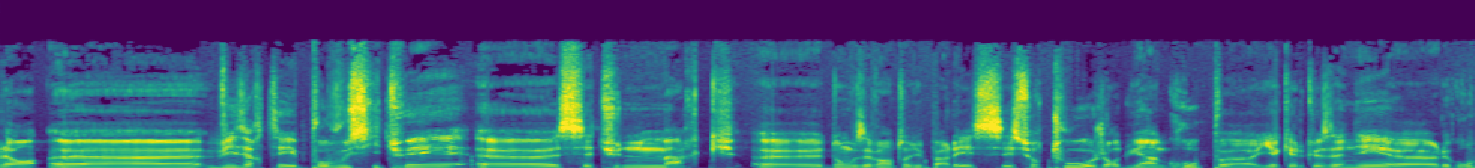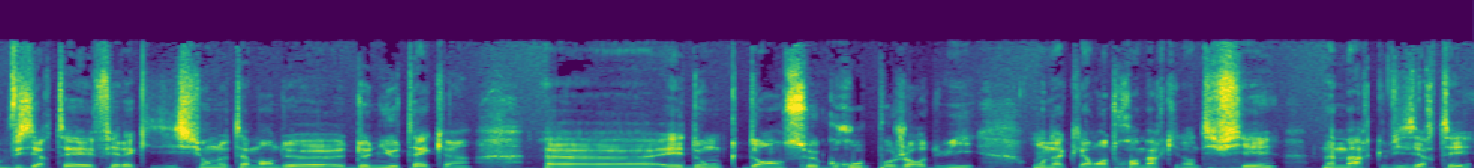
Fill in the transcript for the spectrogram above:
Alors, euh, pour vous situer, euh, c'est une marque euh, dont vous avez entendu parler. C'est surtout aujourd'hui un groupe. euh, il y a quelques années, le groupe Viserté avait fait l'acquisition notamment de, Newtech. Et donc, dans ce groupe aujourd'hui, on a clairement trois marques identifiées. La marque Viserté,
